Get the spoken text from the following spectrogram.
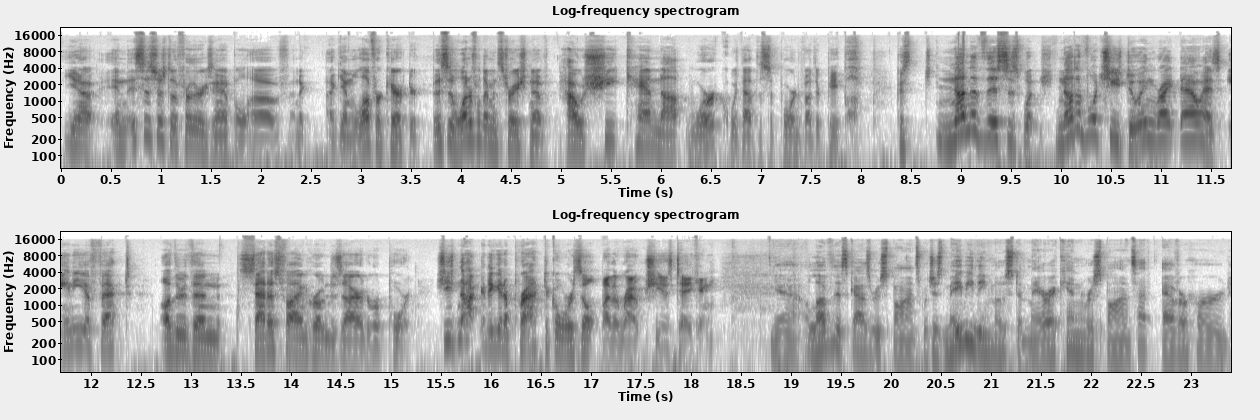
You know, and this is just a further example of, and again, love her character. This is a wonderful demonstration of how she cannot work without the support of other people. Because none of this is what, none of what she's doing right now has any effect other than satisfying her own desire to report. She's not going to get a practical result by the route she is taking. yeah, I love this guy's response, which is maybe the most American response I've ever heard.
